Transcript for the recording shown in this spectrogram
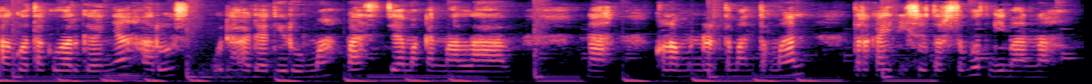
anggota keluarganya harus udah ada di rumah pas jam makan malam. Nah kalau menurut teman-teman terkait isu tersebut gimana?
